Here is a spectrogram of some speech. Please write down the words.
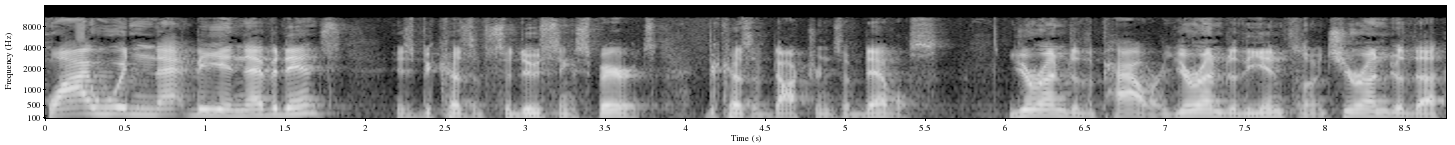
Why wouldn't that be in evidence? Is because of seducing spirits because of doctrines of devils. You're under the power, you're under the influence, you're under the,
